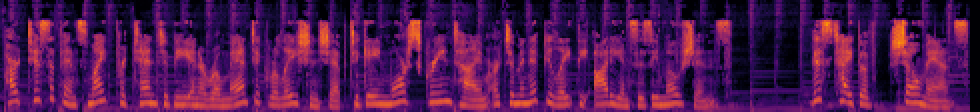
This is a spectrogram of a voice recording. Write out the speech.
participants might pretend to be in a romantic relationship to gain more screen time or to manipulate the audience's emotions. This type of showmance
